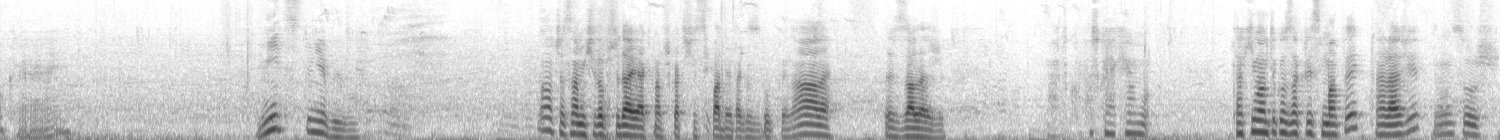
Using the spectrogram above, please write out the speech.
Okej. Nic tu nie było. No, czasami się to przydaje, jak na przykład się spadnie tak z dupy, no ale też zależy. Matko Boska, jak ja mam... Taki mam tylko zakres mapy na razie? No cóż.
